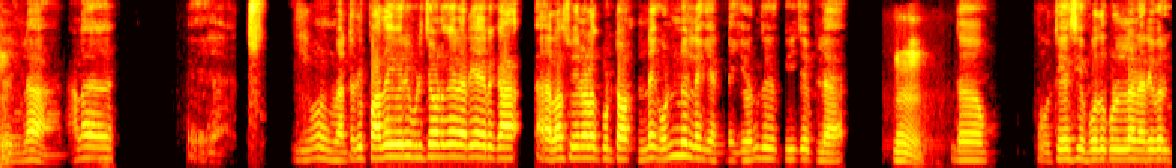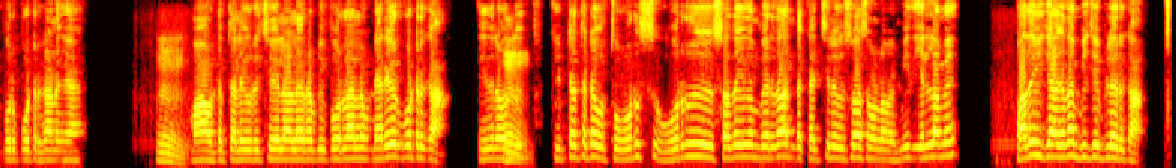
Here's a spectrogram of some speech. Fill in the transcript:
சரிங்களா? அதனால இவன் மற்ற பதவி வெறி பிடிச்சவனுங்க நிறைய இருக்கான். அதெல்லாம் சுயநல கூட்டம். இன்னைக்கு ஒண்ணும் இல்லைங்க. இன்னைக்கு வந்து பிஜேபியில இந்த தேசிய பொதுக்குழுல நிறைய பேருக்கு பொறுப்பு போட்டிருக்கானுங்க. மாவட்ட தலைவர் செயலாளர் அப்படி பொருளாளர் நிறைய பேர் போட்டிருக்கான். இதுல வந்து. கிட்டத்தட்ட ஒரு- ஒரு சதவீதம் பேர் தான் இந்த கட்சியில விசுவாசம் உள்ளவன். மீதி எல்லாமே பதவிக்காக தான் பிஜேபியில இருக்கான்.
